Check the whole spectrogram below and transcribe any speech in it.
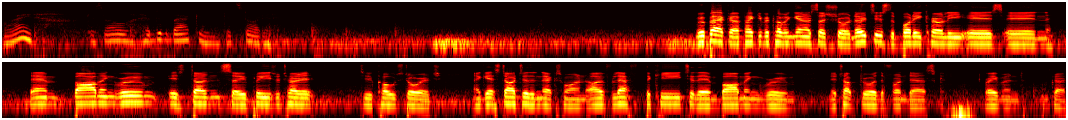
All right. Guess I'll head to the back and get started. Rebecca, thank you for coming in on such short notice. The body currently is in the embalming room. Is done, so please return it to cold storage and get started with the next one. I've left the key to the embalming room in the top drawer of the front desk. Raymond. Okay.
